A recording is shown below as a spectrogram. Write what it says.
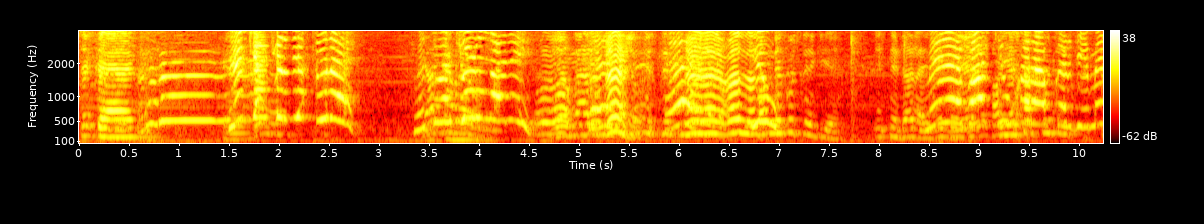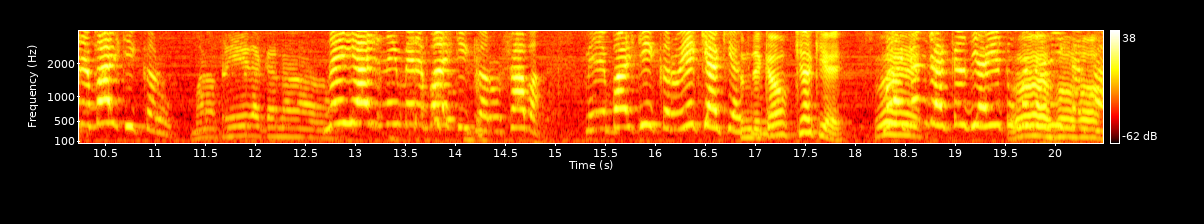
चिकन। ये क्या कर दिया तूने? मैं तुम्हें छोड़ूँगा नहीं। बस। कुछ नहीं किया। इसने डाला मेरे बाल क्यों खराब कर दिए? मेरे बाल ठीक करो। मना प्रेरा करना। नहीं यार नहीं मेरे बाल ठीक करो शाबा मेरे बाल ठीक करो। ये क्या किया तुम तुमने? दिखाओ क्या किया है? गंजा कर दिया ये तो मज़ा नहीं करता।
